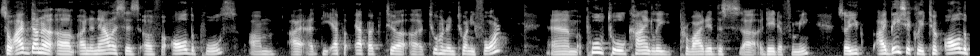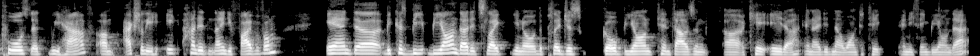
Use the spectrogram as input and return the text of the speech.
So I've done a, um, an analysis of all the pools um, at the epoch to uh, 224 um, Pool Tool kindly provided this uh, data for me. So you, I basically took all the pools that we have, um, actually 895 of them, and uh, because be, beyond that, it's like you know the pledges go beyond 10,000 uh, K ADA, and I did not want to take anything beyond that.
